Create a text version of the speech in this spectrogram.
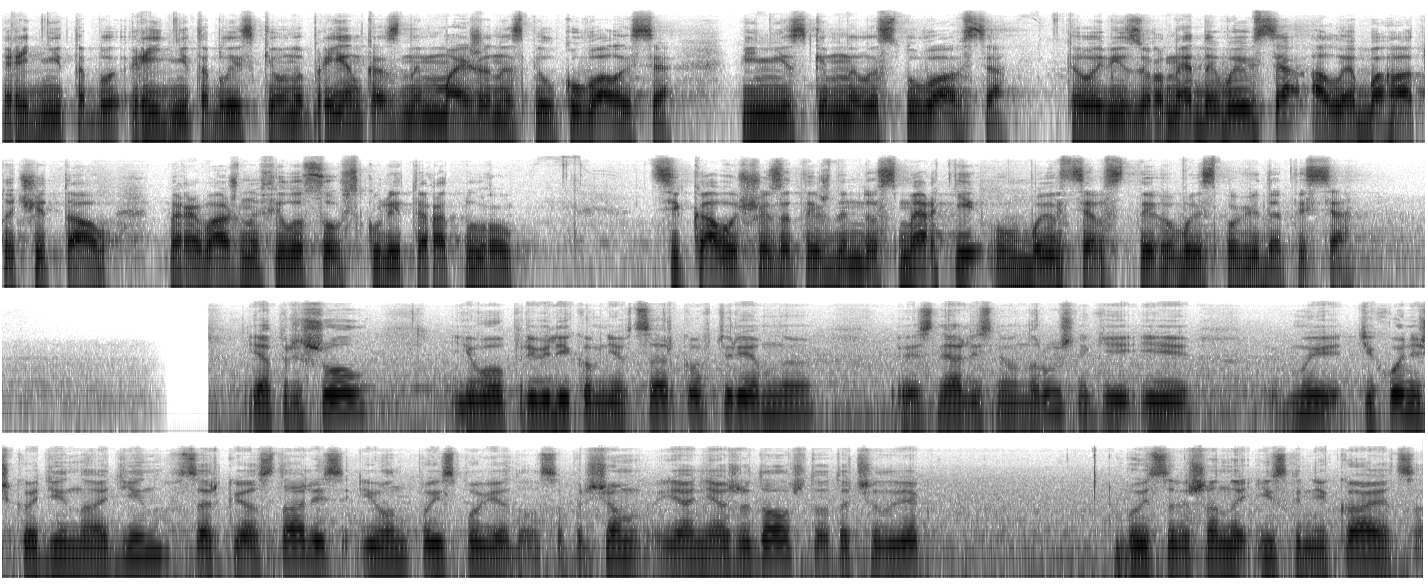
рідні та, рідні та близькі Онопрієнка з ним майже не спілкувалися. Він ні з ким не листувався. Телевізор не дивився, але багато читав, переважно філософську літературу. Цікаво, що за тиждень до смерті вбивця встиг висповідатися. Я пришел, его привели ко мне в церковь тюремную, э, сняли с него наручники, и мы тихонечко один на один в церкви остались, и он поисповедовался. Причем я не ожидал, что этот человек будет совершенно искренне каяться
